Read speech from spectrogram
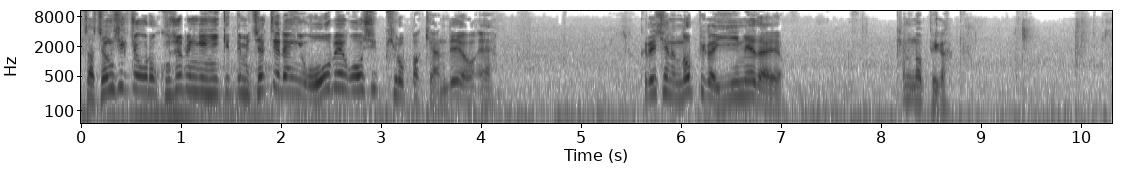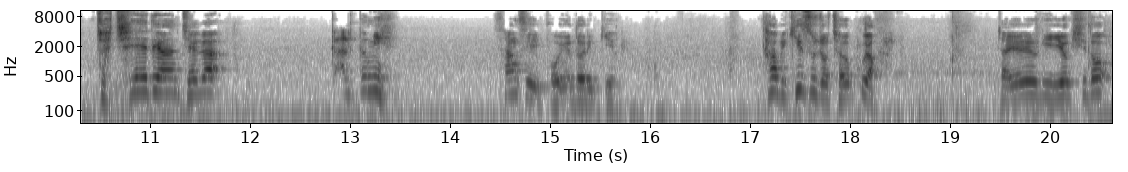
자, 정식적으로 구조 변경이 있기 때문에 적재량이 550kg 밖에 안 돼요. 예. 그 대신에 높이가 2m예요. 탑 높이가. 자, 최대한 제가 깔끔히 상세히 보여드릴게요. 탑이 기수조차 없고요. 자, 여기 역시도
